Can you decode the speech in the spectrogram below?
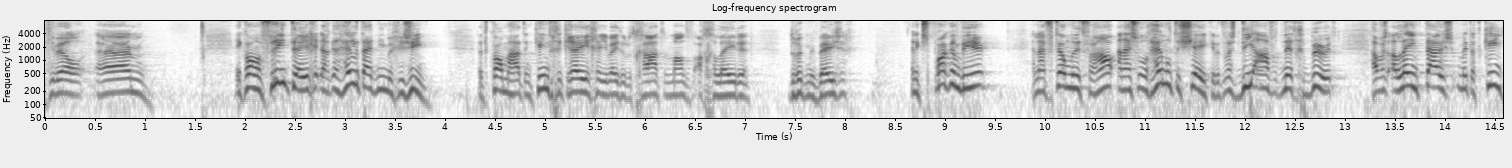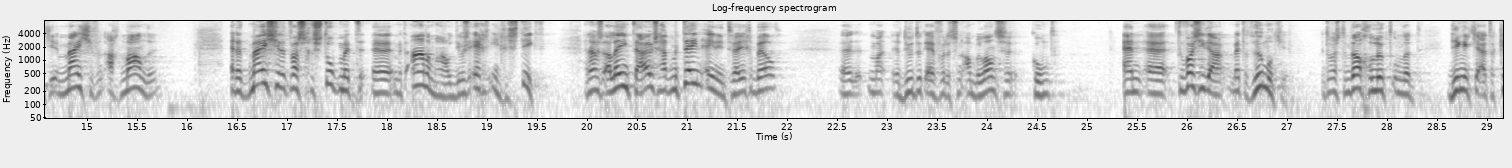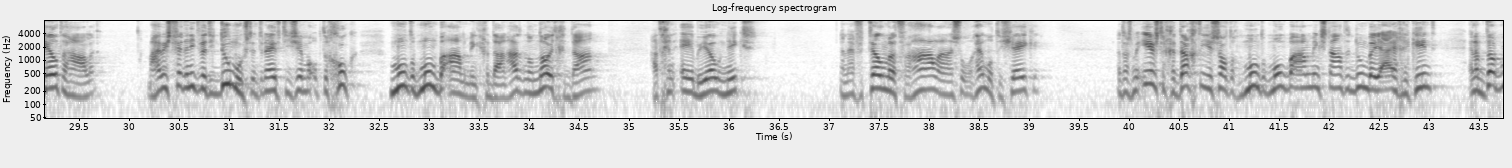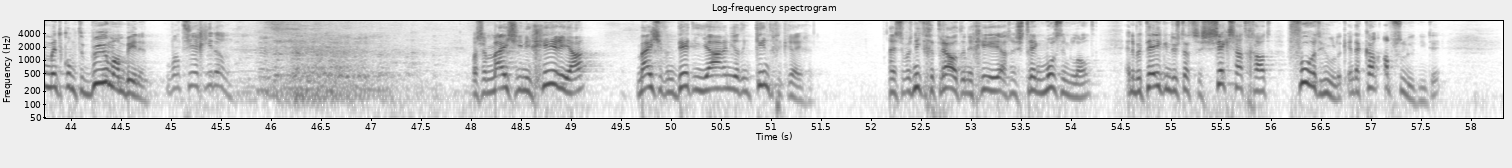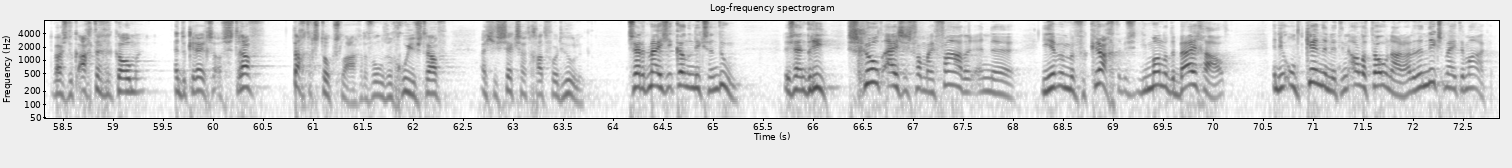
Dankjewel. Ehm ik kwam een vriend tegen, die had ik een hele tijd niet meer gezien. Het kwam, hij had een kind gekregen, je weet hoe het gaat, een maand of acht geleden. Druk mee bezig. En ik sprak hem weer en hij vertelde me dit verhaal en hij stond nog helemaal te shaken. Dat was die avond net gebeurd. Hij was alleen thuis met dat kindje, een meisje van acht maanden. En het meisje dat was gestopt met, eh, met ademhalen, die was ergens ingestikt. En hij was alleen thuis, hij had meteen 112 gebeld. Eh, maar het duurt ook even voordat zo'n ambulance komt. En eh, toen was hij daar met dat hummeltje. Toen was het hem wel gelukt om dat dingetje uit de keel te halen. Maar hij wist verder niet wat hij doen moest. En toen heeft hij zeg maar, op de gok mond-op-mond beademing gedaan. Hij had het nog nooit gedaan. Had geen EBO, niks. En hij vertelde me dat verhaal en hij stond helemaal te shaken. Het was mijn eerste gedachte. Je zal toch mond-op-mond beademing staan te doen bij je eigen kind. En op dat moment komt de buurman binnen. Wat zeg je dan? was een meisje in Nigeria. Een meisje van 13 jaar en die had een kind gekregen. En ze was niet getrouwd. En Nigeria is een streng moslimland. En dat betekent dus dat ze seks had gehad voor het huwelijk. En dat kan absoluut niet. Hè? Daar was natuurlijk achter gekomen. En toen kreeg ze als straf 80 stokslagen. Dat vonden ze een goede straf als je seks had gehad voor het huwelijk. Toen zei het meisje, ik kan er niks aan doen. Er zijn drie schuldeisers van mijn vader en uh, die hebben me verkracht. Hebben ze die mannen erbij gehaald en die ontkenden het in alle toonaarden. Hadden er niks mee te maken.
